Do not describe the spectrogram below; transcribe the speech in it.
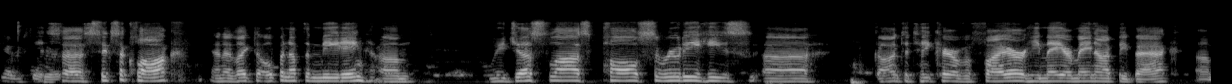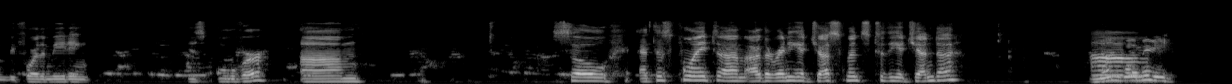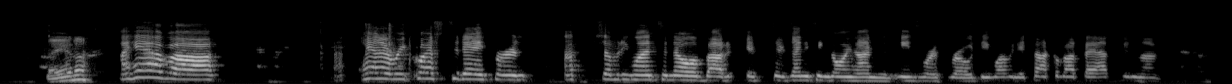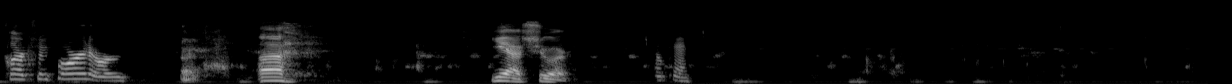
Yeah, It's uh, six o'clock and I'd like to open up the meeting. Um, We just lost Paul Cerruti. He's uh, gone to take care of a fire. He may or may not be back um, before the meeting is over. Um, So at this point, um, are there any adjustments to the agenda? None by Um, me. Diana? I have, uh, had a request today for, somebody wanted to know about if there's anything going on with Ainsworth Road. Do you want me to talk about that in the clerk's report or? Uh, Yeah, sure. Okay,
